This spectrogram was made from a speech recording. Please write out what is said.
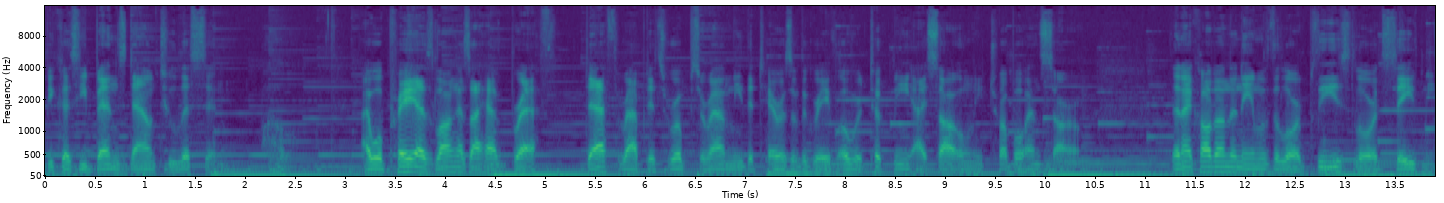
because he bends down to listen. Oh, I will pray as long as I have breath. Death wrapped its ropes around me, the terrors of the grave overtook me. I saw only trouble and sorrow. Then I called on the name of the Lord. Please, Lord, save me.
